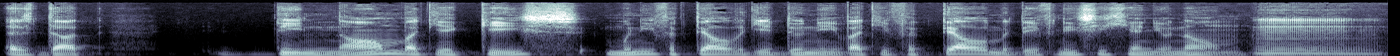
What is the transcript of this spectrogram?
is dat die naam wat jy kies, moenie vertel wat jy doen nie. Wat jy vertel met definisie gee in jou naam. Mm.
